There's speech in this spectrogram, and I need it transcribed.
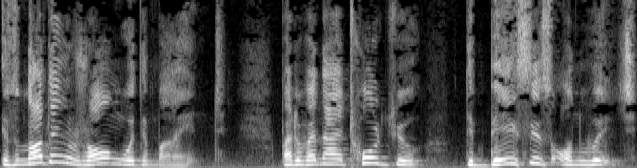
There's nothing wrong with the mind. But when I told you the basis on which,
